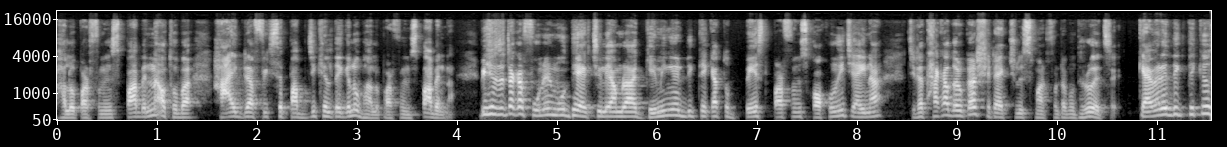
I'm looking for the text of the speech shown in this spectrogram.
ভালো পারফরমেন্স পাবেন না অথবা হাই গ্রাফিক্সে পাবজি খেলতে গেলেও ভালো পারফরমেন্স পাবেন না। বিশ হাজার টাকার ফোনের মধ্যে অ্যাকচুয়ালি আমরা গেমিং এর দিক থেকে এত বেস্ট পারফরমেন্স কখনোই চাই না। যেটা থাকা দরকার সেটা অ্যাকচুয়ালি স্মার্টফোনটার মধ্যে রয়েছে। ক্যামেরার দিক থেকেও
